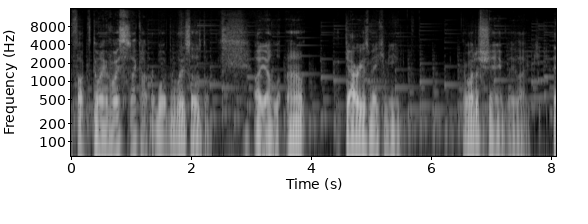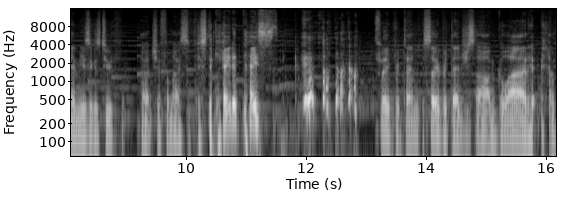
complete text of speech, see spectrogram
fuck doing voices. I can't remember what the voice I was doing. Oh yeah, uh, Gary is making me What a shame. They like their music is too amateur for my sophisticated taste. so pretend, so pretentious. Oh, I'm glad. I'm,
